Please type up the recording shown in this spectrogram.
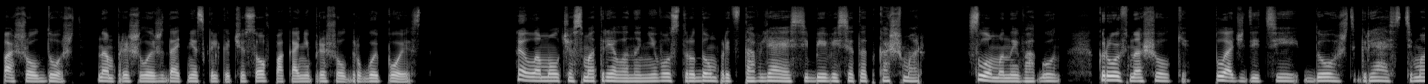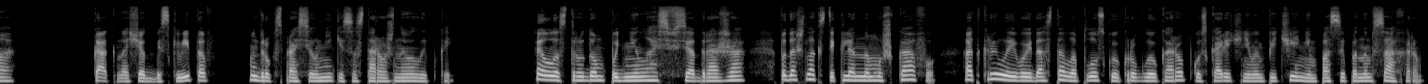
Пошел дождь. Нам пришлось ждать несколько часов, пока не пришел другой поезд. Элла молча смотрела на него, с трудом представляя себе весь этот кошмар. Сломанный вагон, кровь на шелке, плач детей, дождь, грязь, тьма. «Как насчет бисквитов?» — вдруг спросил Ники с осторожной улыбкой. Элла с трудом поднялась, вся дрожа, подошла к стеклянному шкафу, открыла его и достала плоскую круглую коробку с коричневым печеньем, посыпанным сахаром.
